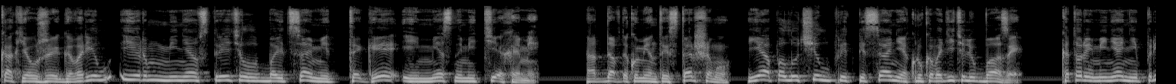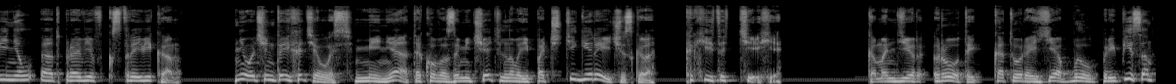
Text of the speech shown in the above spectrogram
Как я уже говорил, Ирм меня встретил бойцами ТГ и местными техами. Отдав документы старшему, я получил предписание к руководителю базы, который меня не принял, отправив к строевикам. Не очень-то и хотелось меня, такого замечательного и почти героического, какие-то техи. Командир роты, к которой я был приписан,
